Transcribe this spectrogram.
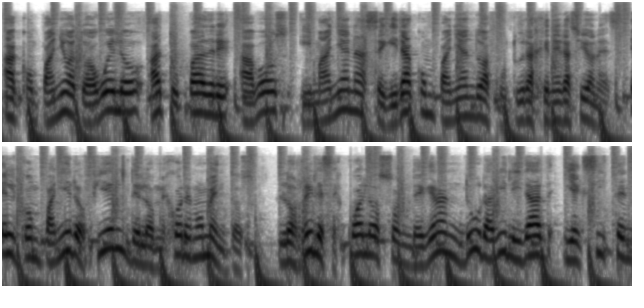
Acompañó a tu abuelo, a tu padre, a vos y mañana seguirá acompañando a futuras generaciones. El compañero fiel de los mejores momentos. Los riles Escualo son de gran durabilidad y existen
